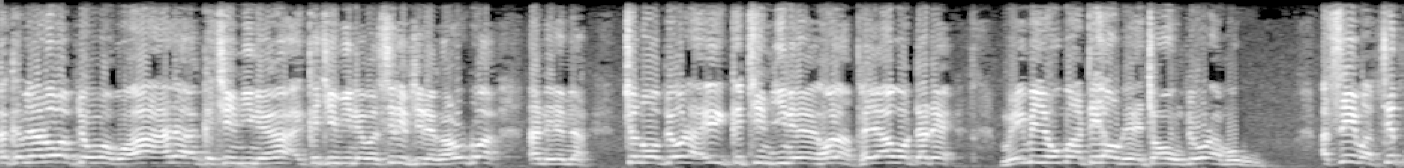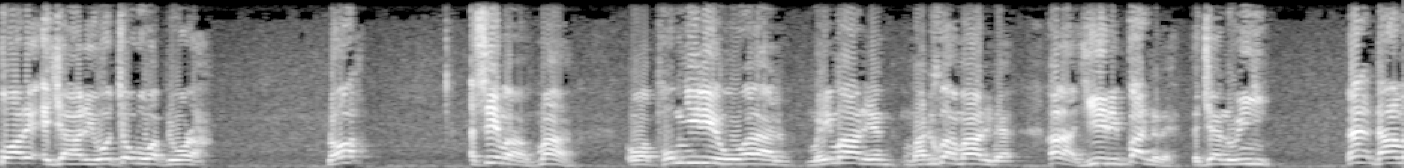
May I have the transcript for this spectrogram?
အခင်ဗျားတို့ကပြောမှာပေါ့အာအဲ့ဒါကချင်ပြည်နယ်ကကချင်ပြည်နယ်မှာစစ်တွေဖြစ်တယ်ငါတို့တော့အန်တရယ်များကျွန်တော်ပြောတာအေးကချင်ပြည်နယ်ဟုတ်လားဖះဘောတက်တဲ့မိမယုံမတယောက်တဲ့အကြောင်းကိုပြောတာမဟုတ်ဘူးအစိမ့်မှာဖြစ်သွားတဲ့အရာတွေရောကျုပ်တို့ကပြောတာနော်အစိမ့်မှာမဟိုဖုန်ကြီးတွေဟိုဟာမိမတွေမာဒုကမာတွေနဲ့ဟာလားရေတွေပတ်နေတယ်ကြံတွင်းကြီး မ်ဒါမ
